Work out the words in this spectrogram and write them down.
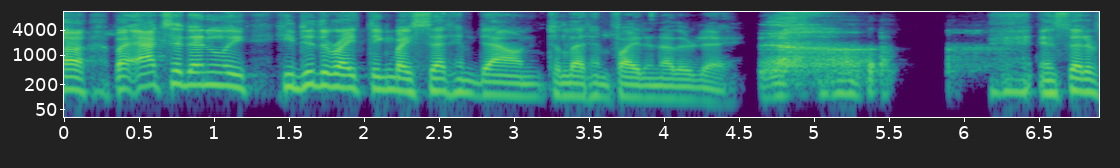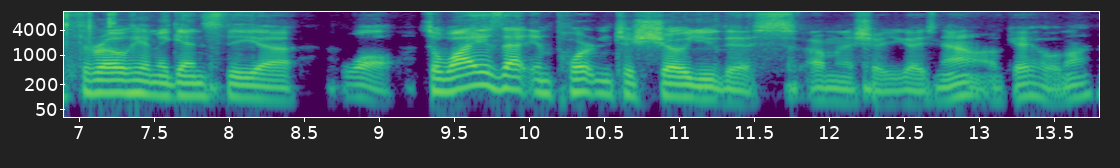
uh, by accidentally, he did the right thing by set him down to let him fight another day. instead of throw him against the uh, wall. So why is that important to show you this? I'm going to show you guys now. Okay, hold on.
